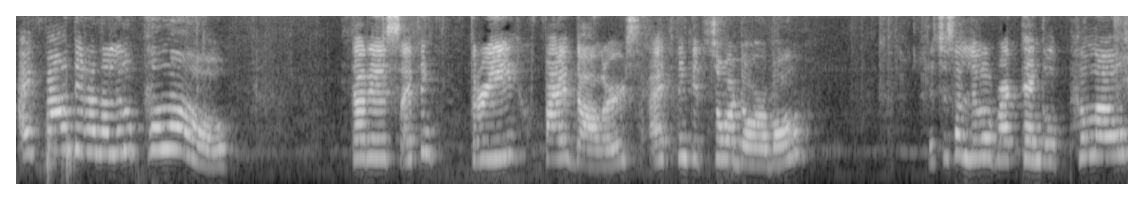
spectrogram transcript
I found it on a little pillow. That is I think three five dollars. I think it's so adorable. It's just a little rectangle pillow.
